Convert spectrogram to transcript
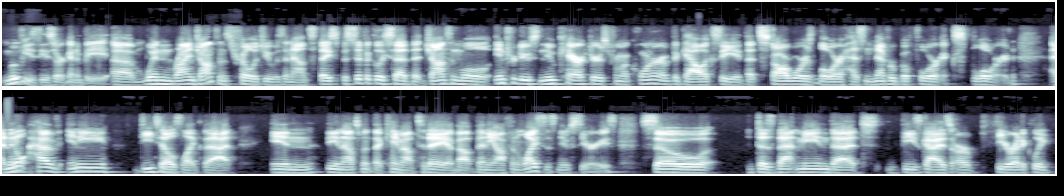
movies these are going to be. Um, when Rian Johnson's trilogy was announced, they specifically said that Johnson will introduce new characters from a corner of the galaxy that Star Wars lore has never before explored. And they don't have any details like that in the announcement that came out today about Benioff and Weiss's new series. So does that mean that these guys are theoretically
